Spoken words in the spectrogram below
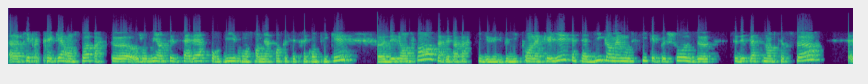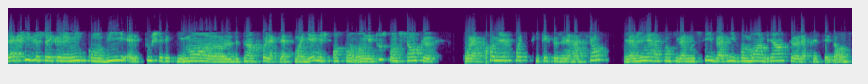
qui est précaire en soi parce qu'aujourd'hui, un seul salaire pour vivre, on se rend bien compte que c'est très compliqué. Euh, des enfants, ça fait pas partie du, public qu'on accueillait, ça, ça dit quand même aussi quelque chose de ce déplacement de curseur. La crise socio-économique qu'on vit, elle touche effectivement euh, de plein fouet la classe moyenne et je pense qu'on est tous conscients que pour la première fois depuis quelques générations, la génération qui va nous suivre va vivre moins bien que la précédente.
